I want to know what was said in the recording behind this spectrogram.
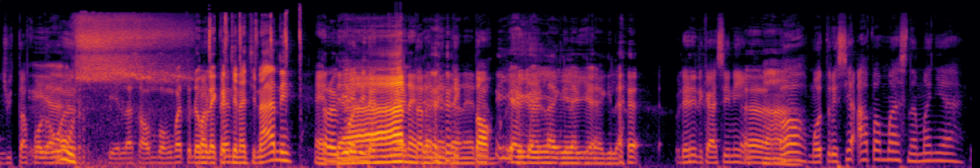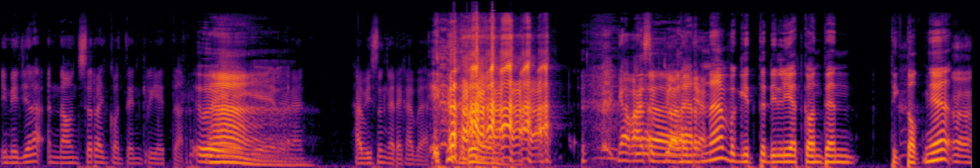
juta Iya. followers. Gila sombong banget udah mulai ke. Cina-Cinaan nih. Edan, edan, edan, TikTok. edan. Iya, iya, Gila, iya, gila, iya. gila, gila. Udah nih dikasih nih. Ah. Oh, mau tulisnya apa Mas namanya? Ini aja lah announcer dan content creator. Wih, Nah. gila. Ya kan? Habis itu nggak ada kabar. Aduh. Nggak masuk jualannya. Karena begitu dilihat konten TikToknya Eh,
